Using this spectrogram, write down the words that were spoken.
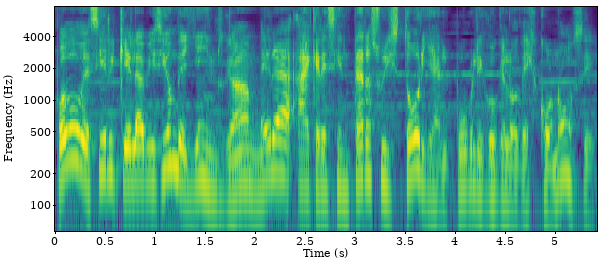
Puedo decir que la visión de James Gunn era acrecentar su historia al público que lo desconoce,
